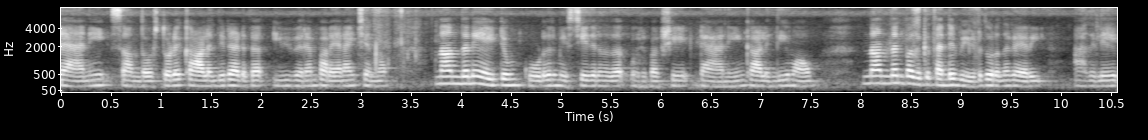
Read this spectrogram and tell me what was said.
ഡാനി സന്തോഷത്തോടെ കാളിന്ദിയുടെ അടുത്ത് ഈ വിവരം പറയാനായി ചെന്നു. നന്ദനെ ഏറ്റവും കൂടുതൽ മിസ് ചെയ്തിരുന്നത് ഒരുപക്ഷെ ഡാനിയും കാളിന്തിയുമാവും. നന്ദൻ പതുക്കെ തന്റെ വീട് തുറന്നു കയറി. അതിലെ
